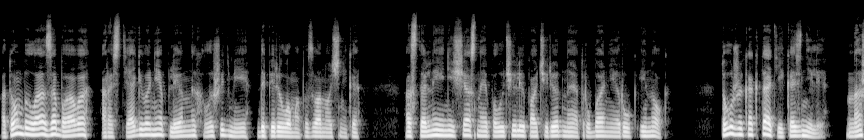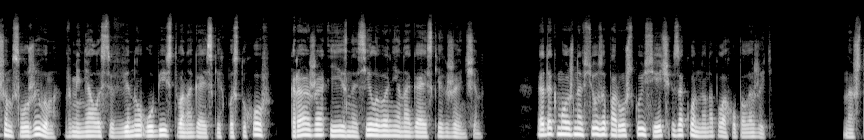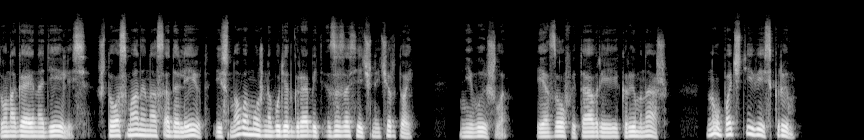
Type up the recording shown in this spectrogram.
Потом была забава, растягивание пленных лошадьми до перелома позвоночника. Остальные несчастные получили поочередное отрубание рук и ног. Тоже как Татей казнили. Нашим служивым вменялось в вину убийство нагайских пастухов, кража и изнасилование нагайских женщин. Эдак можно всю Запорожскую сечь законно на плаху положить. На что Нагаи надеялись, что османы нас одолеют, и снова можно будет грабить за засечной чертой. Не вышло. И Азов, и Таврия, и Крым наш. Ну, почти весь Крым.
